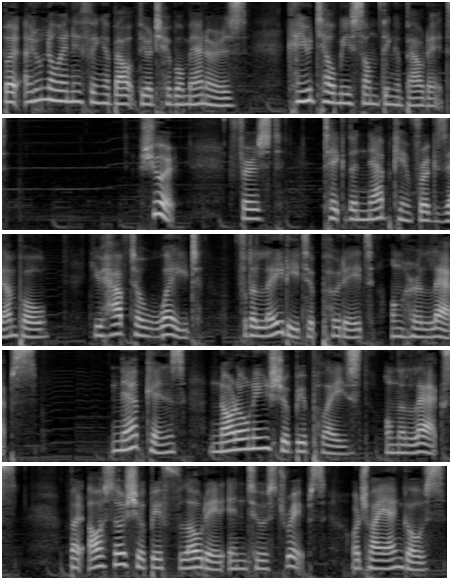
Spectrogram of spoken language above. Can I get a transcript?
but I don't know anything about their table manners. Can you tell me something about it? Sure. First, take the napkin for example. You have to wait for the lady to put it on her laps. Napkins not only should be placed on the legs, but also should be folded into strips or triangles.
